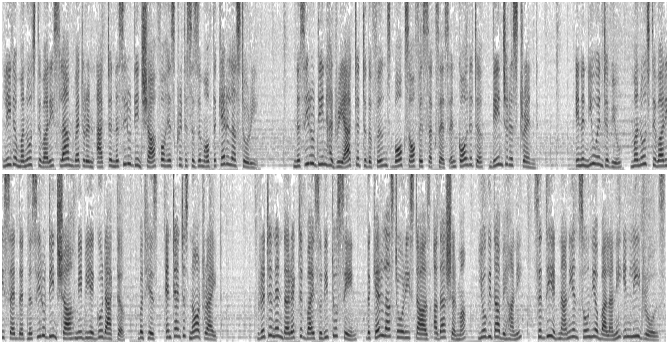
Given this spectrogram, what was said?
leader Manoj Tiwari slammed veteran actor Naseeruddin Shah for his criticism of the Kerala story. Naseeruddin had reacted to the film's box office success and called it a dangerous trend. In a new interview, Manoj Tiwari said that Naseeruddin Shah may be a good actor, but his intent is not right. Written and directed by Sudipto Sen, the Kerala story stars Adah Sharma, Yogita Bihani, Siddhi Idnani and Sonia Balani in lead roles.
